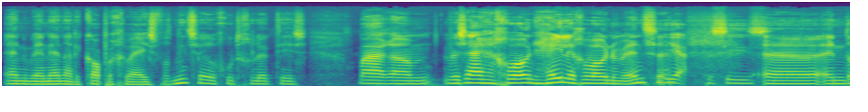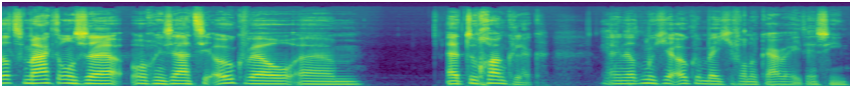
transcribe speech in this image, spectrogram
En ik ben net naar de kapper geweest, wat niet zo heel goed gelukt is. Maar ehm, we zijn gewoon hele gewone mensen. Ja, precies. Eh, en dat maakt onze organisatie ook wel ehm, eh, toegankelijk. Ja. En dat moet je ook een beetje van elkaar weten en zien.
